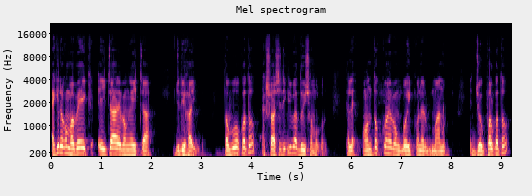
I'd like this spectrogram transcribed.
একই রকমভাবে এই- এইটা এবং এইটা যদি হয়, তবুও কত? একশো আশি ডিগ্রি বা দুই সমকোণ। তাহলে অন্তঃকোণ এবং বহিকোণের মান যোগফল কত?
